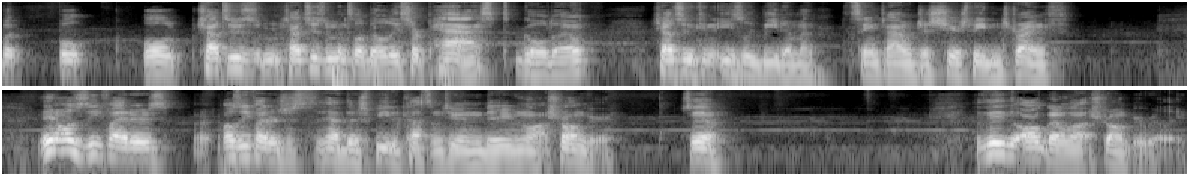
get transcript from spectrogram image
But well, well Chiaotzu's Chiaotzu's mental ability surpassed Guldo. Chiaotzu can easily beat him at the same time with just sheer speed and strength. Then all Z fighters, all Z fighters just have their speed accustomed to, and they're even a lot stronger. So yeah, they've all got a lot stronger, really.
